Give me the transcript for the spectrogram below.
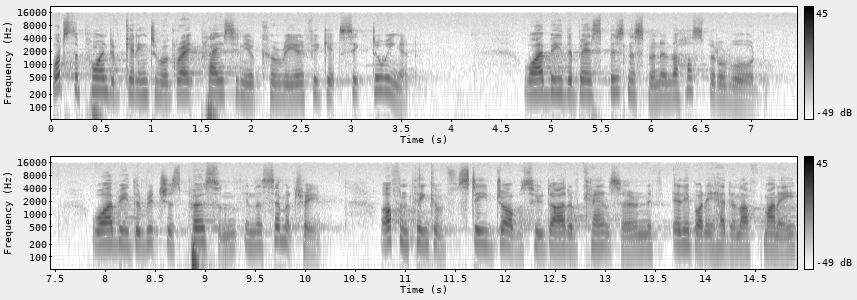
What's the point of getting to a great place in your career if you get sick doing it? Why be the best businessman in the hospital ward? Why be the richest person in the cemetery? I often think of Steve Jobs, who died of cancer, and if anybody had enough money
